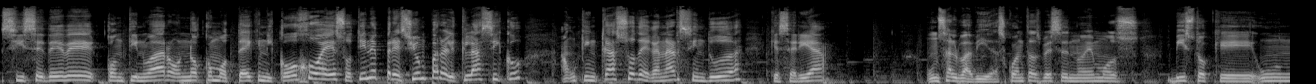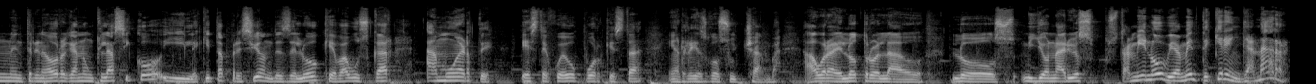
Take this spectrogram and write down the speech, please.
si se debe continuar o no como técnico. Ojo a eso, tiene presión para el clásico, aunque en caso de ganar sin duda que sería un salvavidas. ¿Cuántas veces no hemos visto que un entrenador gana un clásico y le quita presión? Desde luego que va a buscar a muerte este juego porque está en riesgo su chamba. Ahora el otro lado, los millonarios pues, también obviamente quieren ganar.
